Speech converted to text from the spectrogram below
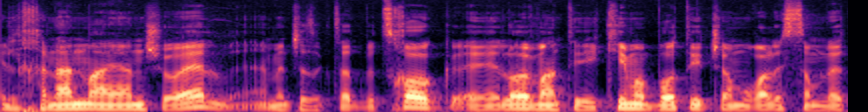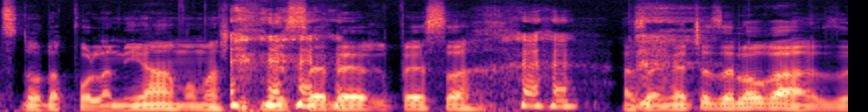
אלחנן מעיין שואל, האמת שזה קצת בצחוק, אה, לא הבנתי, הקימה בוטית שאמורה לסמלץ דודה פולניה, ממש לפני סדר, פסח, אז האמת שזה לא רע, אז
